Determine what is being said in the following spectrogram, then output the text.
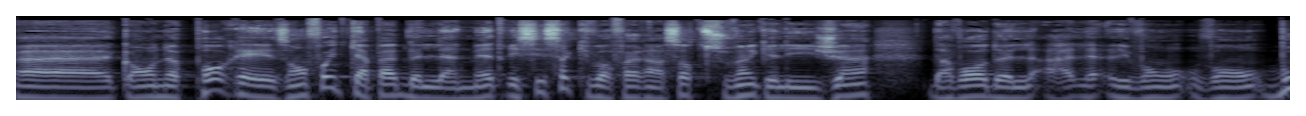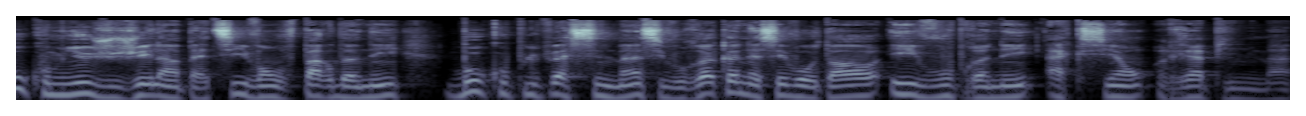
euh, qu'on n'a pas raison, faut être capable de l'admettre et c'est ça qui va faire en sorte souvent que les gens d'avoir de ils vont, vont beaucoup mieux juger l'empathie, ils vont vous pardonner beaucoup plus facilement si vous reconnaissez vos torts et vous prenez action rapidement.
